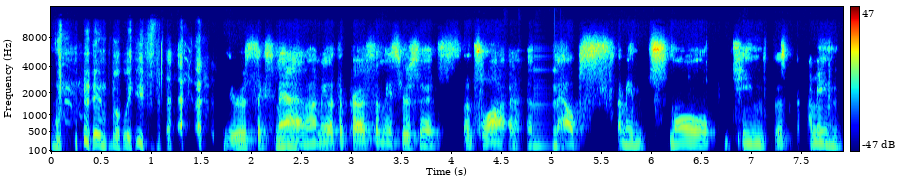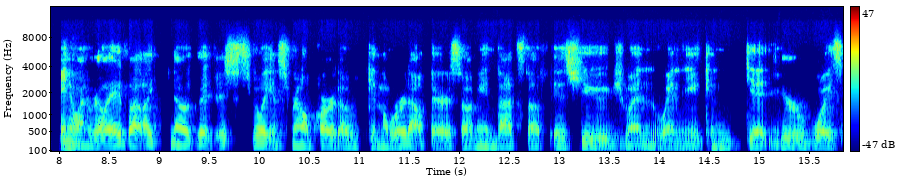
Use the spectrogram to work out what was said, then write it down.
and believe that You're a six man. I mean, with the press, I mean, seriously, it's it's a lot and it helps. I mean, small teams. I mean, anyone really, but like you know, it's just really instrumental part of getting the word out there. So I mean, that stuff is huge when when you can get your voice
